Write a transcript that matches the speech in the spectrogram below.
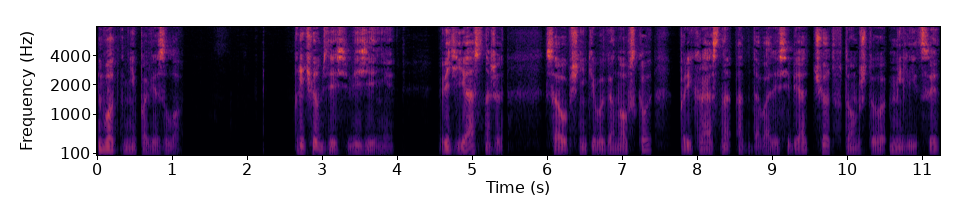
Вот не повезло. Причем здесь везение? Ведь ясно же, сообщники Вагановского прекрасно отдавали себе отчет в том, что милиция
